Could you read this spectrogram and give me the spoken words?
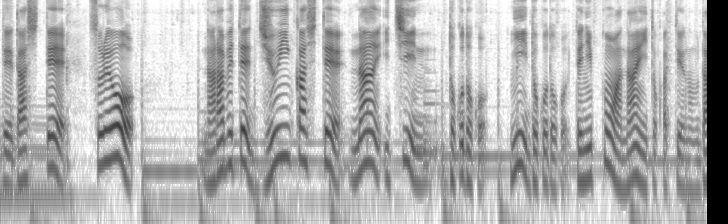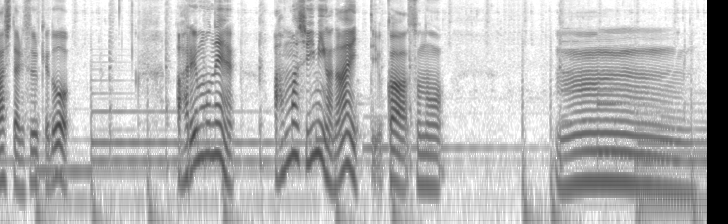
で出してそれを並べて順位化して何1位どこどこ2位どこどこで日本は何位とかっていうのも出したりするけどあれもねあんまし意味がないっていうかそのうーん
